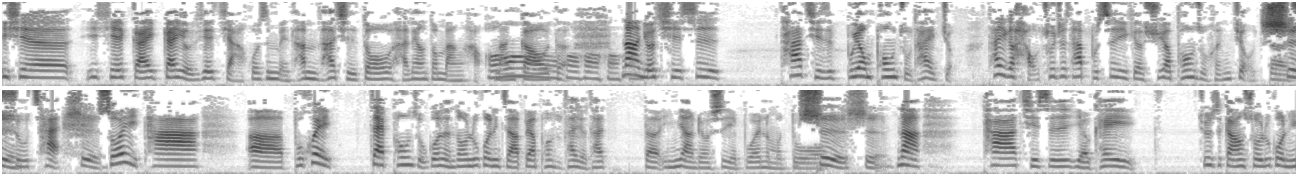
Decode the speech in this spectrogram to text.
一些一些该该有一些钾或是镁，它们它其实都含量都蛮好，蛮高的。那尤其是它其实不用烹煮太久。它一个好处就是它不是一个需要烹煮很久的蔬菜，是所以它呃不会在烹煮过程中，如果你只要不要烹煮太久，它的营养流失也不会那么多。是是，那它其实也可以，就是刚刚说，如果你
